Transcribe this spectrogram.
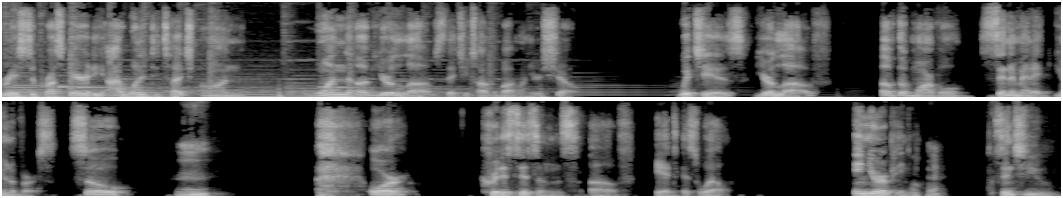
Bridge to prosperity, I wanted to touch on one of your loves that you talk about on your show, which is your love of the Marvel Cinematic Universe. So, Mm. or criticisms of it as well. In your opinion, Okay. since you,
